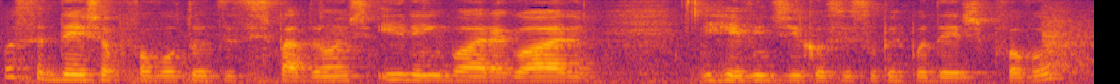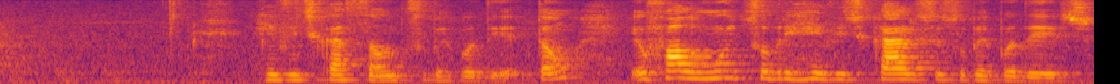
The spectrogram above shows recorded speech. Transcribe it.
você deixa, por favor, todos esses padrões irem embora agora e reivindica os seus superpoderes, por favor? Reivindicação de superpoder. Então, eu falo muito sobre reivindicar os seus superpoderes.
